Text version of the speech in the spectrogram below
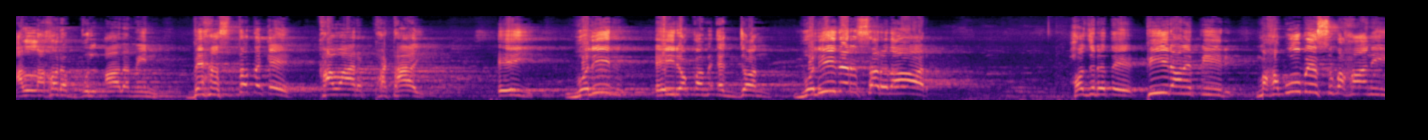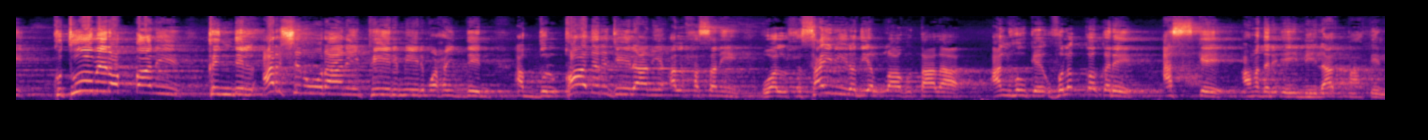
আল্লাহ রব্বুল আলমিন বেহস্ত থেকে খাওয়ার ফাটায় এই বলির এই রকম একজন বলিদের সরদার হজরতে পীর আনে পীর, মাহবুবে সুবাহানি, কুতুবে রব্বানি কিন্দিল আরশ নুরানি পীর মীর মহিউদ্দিন আব্দুল কাদের জিলানি আল হাসানি ওয়াল হুসাইনি রাদিয়াল্লাহু তাআলা আনহুকে উপলক্ষ করে আজকে আমাদের এই মিলাদ মাহফিল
